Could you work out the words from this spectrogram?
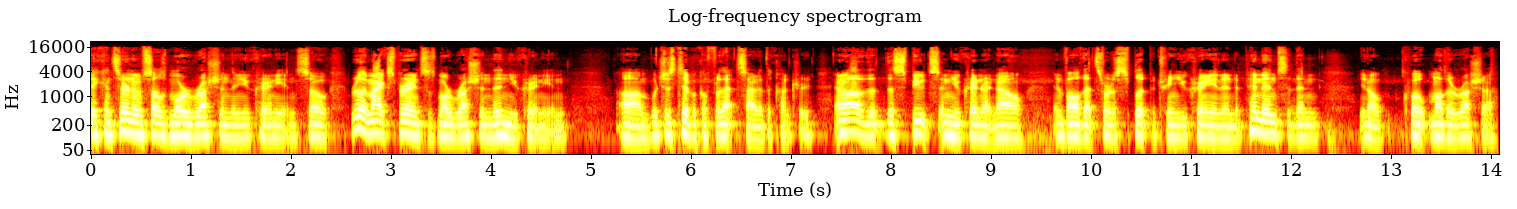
They consider themselves more Russian than Ukrainian. So really, my experience was more Russian than Ukrainian, um, which is typical for that side of the country. And a lot of the disputes in Ukraine right now involve that sort of split between Ukrainian independence and then, you know, quote, Mother Russia.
